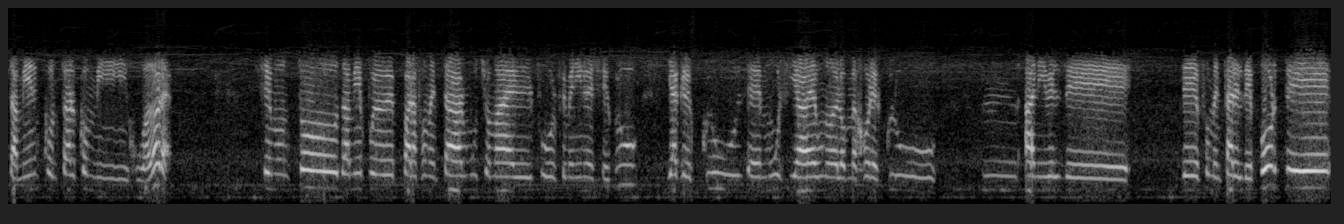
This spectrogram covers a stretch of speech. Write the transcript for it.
también contar con mis jugadoras. Se montó también pues para fomentar mucho más el fútbol femenino de ese club, ya que el club de Murcia es uno de los mejores clubes mm, a nivel de, fomentar el deporte,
